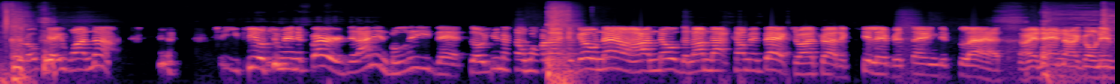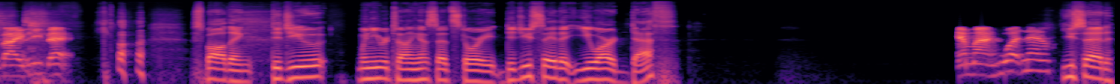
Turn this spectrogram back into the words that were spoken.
I said, "Okay, why not?" See, you kill too many birds, and I didn't believe that. So you know, when I go now, I know that I'm not coming back. So I try to kill everything that flies, and they're not gonna invite me back. Spaulding, did you when you were telling us that story, did you say that you are death? Am I what now? You said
